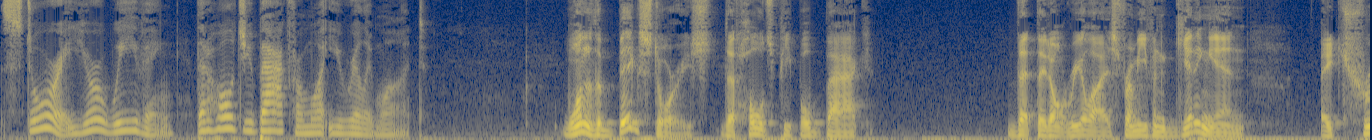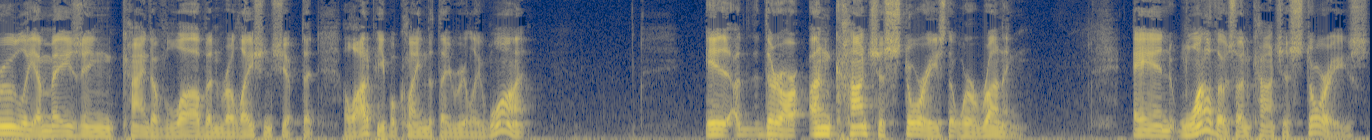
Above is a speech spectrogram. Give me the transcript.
story you're weaving that holds you back from what you really want. One of the big stories that holds people back that they don't realize from even getting in a truly amazing kind of love and relationship that a lot of people claim that they really want is, there are unconscious stories that we're running and one of those unconscious stories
